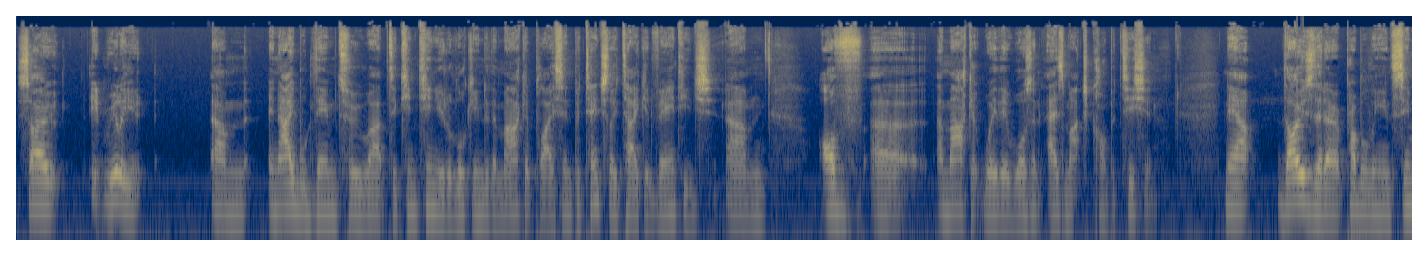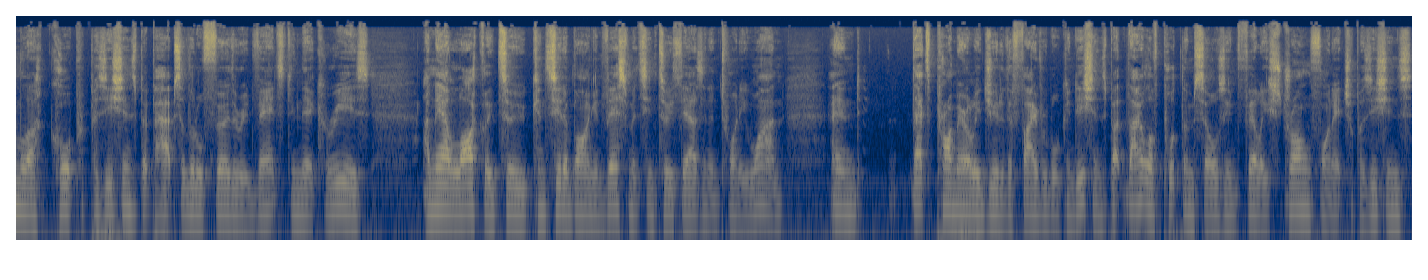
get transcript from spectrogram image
So it really um, enabled them to uh, to continue to look into the marketplace and potentially take advantage um, of uh, a market where there wasn't as much competition. Now, those that are probably in similar corporate positions but perhaps a little further advanced in their careers are now likely to consider buying investments in 2021 and that's primarily due to the favourable conditions, but they'll have put themselves in fairly strong financial positions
